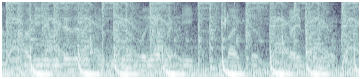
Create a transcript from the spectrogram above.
ਮਿਲਦੇ ਆ। ਅਗਲੀ ਵੀਡੀਓ ਦੇ ਵਿੱਚ ਵੀਡੀਓ ਵਧੀਆ ਲੱਗੀ। ਲਾਈਕ ਤੇ ਸਬਸਕ੍ਰਾਈਬ ਕਰਿਓ।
